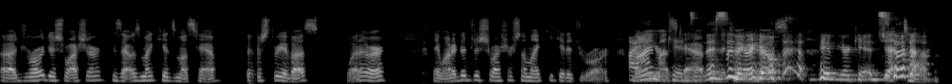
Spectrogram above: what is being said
a drawer dishwasher, because that was my kids' must have. There's three of us, whatever. They wanted a dishwasher. So I'm like, you get a drawer. I My am your must kids in have this scenario. I am your kids. jet tub.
